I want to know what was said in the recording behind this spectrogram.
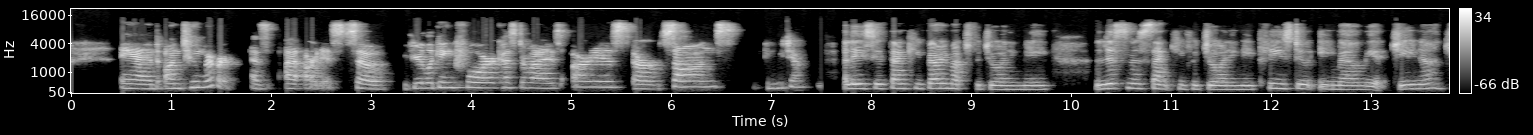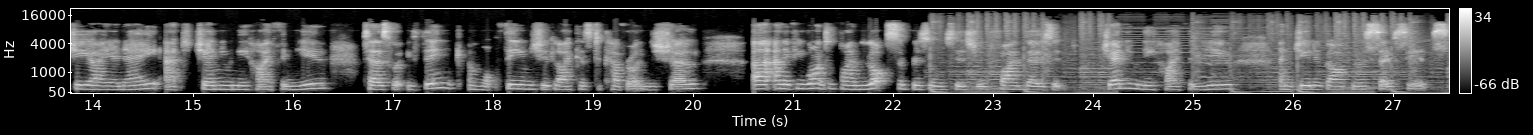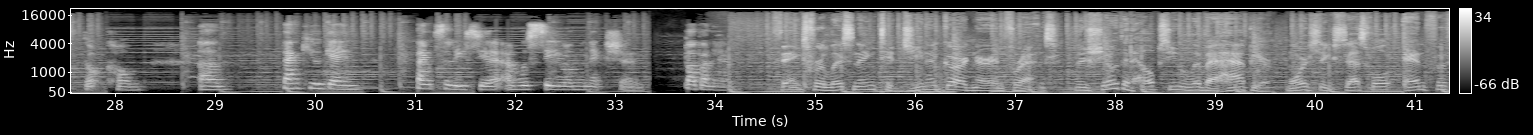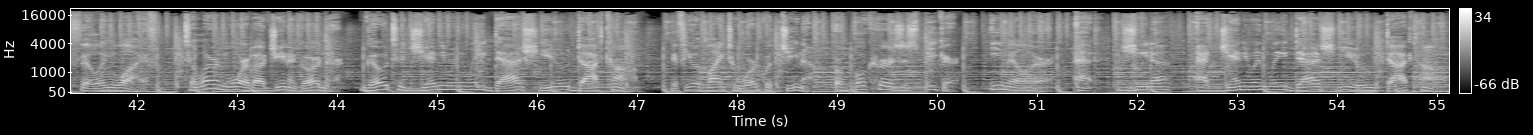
and on Toon River as an artist. So if you're looking for customized artists or songs, you can reach out. Alicia, thank you very much for joining me. Listeners, thank you for joining me. Please do email me at Gina, G I N A, at genuinely hyphen you. Tell us what you think and what themes you'd like us to cover on the show. Uh, and if you want to find lots of resources, you'll find those at genuinely hyphen you and ginagardnerassociates.com. Um, thank you again. Thanks, Alicia, and we'll see you on the next show. Bye bye now. Thanks for listening to Gina Gardner and Friends, the show that helps you live a happier, more successful, and fulfilling life. To learn more about Gina Gardner, go to genuinely-u.com. If you would like to work with Gina or book her as a speaker, email her at gina at genuinely-u.com.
